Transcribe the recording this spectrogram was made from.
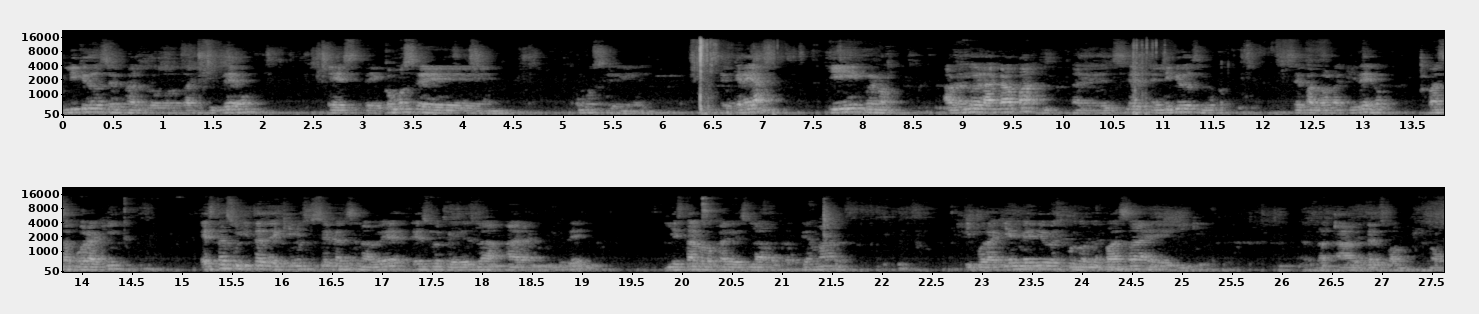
líquido cefalorraquideo, este, cómo se, cómo se, se crea. Y bueno, hablando de la capa, eh, el, líquido cefalorraquideo pasa por aquí. Esta azulita de aquí, no sé si alcanzan a ver, es lo que es la aracnide y esta roja es la propia madre. Y por aquí en medio es por donde pasa el líquido. Ah, ahorita les vamos. No,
